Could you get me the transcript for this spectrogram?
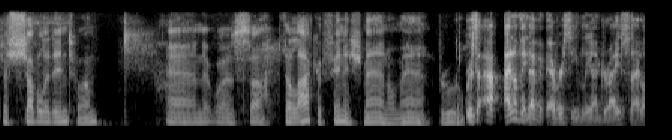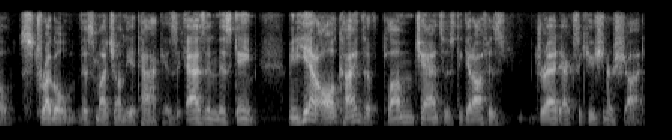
just shovel it into him. And it was uh, the lack of finish, man. Oh man, brutal. Bruce, I, I don't think I've ever seen Leon Draisaitl struggle this much on the attack as as in this game. I mean, he had all kinds of plum chances to get off his dread executioner shot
